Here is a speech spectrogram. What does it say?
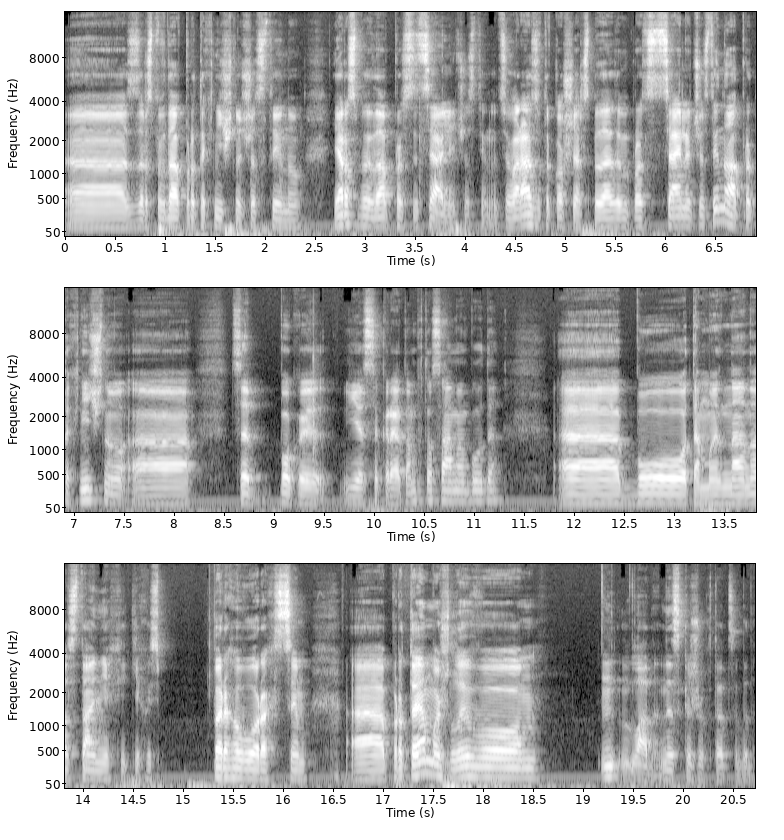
е, розповідав про технічну частину. Я розповідав про соціальну частину. Цього разу також я розповідатиму про соціальну частину, а про технічну це поки є секретом, хто саме буде. Бо там ми на, останніх якихось переговорах з цим. Проте, можливо. Ладно, не скажу, хто це буде.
